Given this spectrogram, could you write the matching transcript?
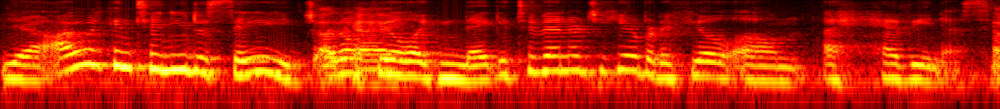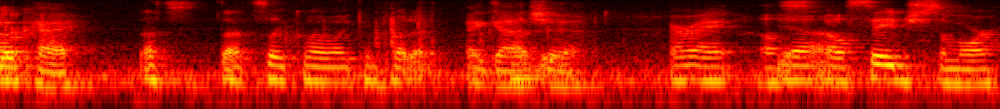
Yeah, I would continue to sage. Okay. I don't feel like negative energy here, but I feel um, a heaviness here. Okay. That's that's like how I can put it. I gotcha. All right, I'll, yeah. I'll sage some more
